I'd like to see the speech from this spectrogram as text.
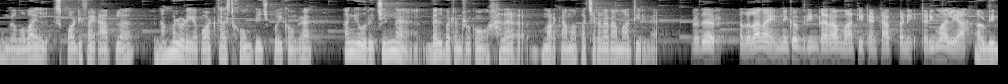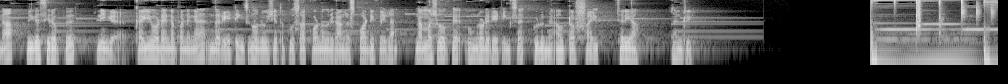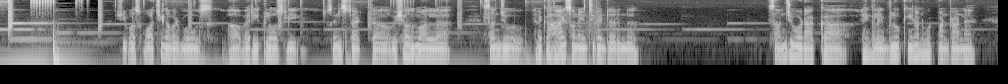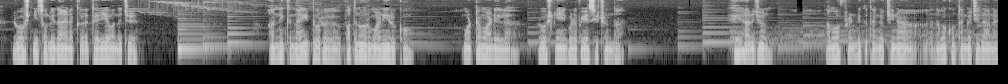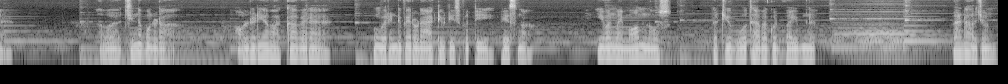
உங்கள் mobile Spotify ஆப்பில் நம்மளுடைய பாட்காஸ்ட் ஹோம் பேஜ் போய்க்கோங்க. அங்கே ஒரு சின்ன பெல் பட்டன் இருக்கும். அதை மறக்காமல் பச்சை கலராக மாற்றிடுங்க பிரதர் அதெல்லாம் நான் இன்றைக்கோ க்ரீன் கலராக மாற்றிட்டேன் டேப் பண்ணி. தெரியுமா இல்லையா? அப்படின்னா மிக சிறப்பு. நீங்கள் கையோட என்ன பண்ணுங்கள் இந்த ரேட்டிங்ஸ்னு ஒரு விஷயத்தை புதுசாக கொண்டு வந்திருக்காங்க ஸ்பாட்டிஃபைல நம்ம ஷோக்கு உங்களோட ரேட்டிங்ஸை கொடுங்க. அவுட் ஆஃப் ஃபைவ் சரியா? நன்றி. She was watching our moves uh, very closely since that uh, Vishal மாலில் சஞ்சு எனக்கு ஹாய் சொன்ன இன்சிடெண்ட்டில் இருந்து. சஞ்சுவோட அக்கா எங்களை இவ்வளோ கீனாக நோட் பண்ணுறான்னு ரோஷினி சொல்லி தான் எனக்கு தெரிய வந்துச்சு. அன்றைக்கு நைட் ஒரு பதினோரு மணி இருக்கும். மொட்டை மாடியில் ரோஷினி என் கூட பேசிகிட்டு இருந்தா. ஹே அர்ஜுன் நம்ம ஃப்ரெண்டுக்கு தங்கச்சின்னா நமக்கும் தங்கச்சி தானே? அவள் சின்ன பொண்ணுடா. ஆல்ரெடி அவள் அக்கா வேற உங்கள் ரெண்டு பேரோட ஆக்டிவிட்டீஸ் பற்றி பேசினா. Even my mom knows that you both have a good வைப்னு வேண்டாம் அர்ஜுன்.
